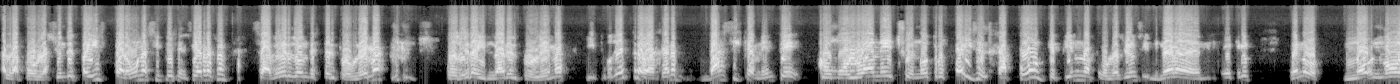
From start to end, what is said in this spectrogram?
a la población del país para una simple y sencilla razón, saber dónde está el problema, poder aislar el problema y poder trabajar básicamente como lo han hecho en otros países. Japón, que tiene una población similar a nosotros, bueno, no, no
